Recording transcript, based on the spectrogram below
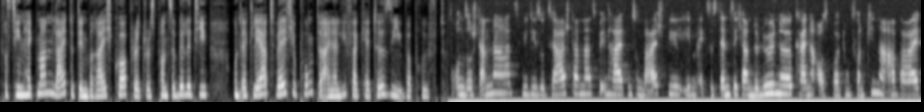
Christine Heckmann leitet den Bereich Corporate Responsibility und erklärt, welche Punkte einer Lieferkette sie überprüft. Unsere Standards wie die Sozialstandards beinhalten zum Beispiel eben existenzsichernde Löhne, keine Ausbeutung von Kinderarbeit,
